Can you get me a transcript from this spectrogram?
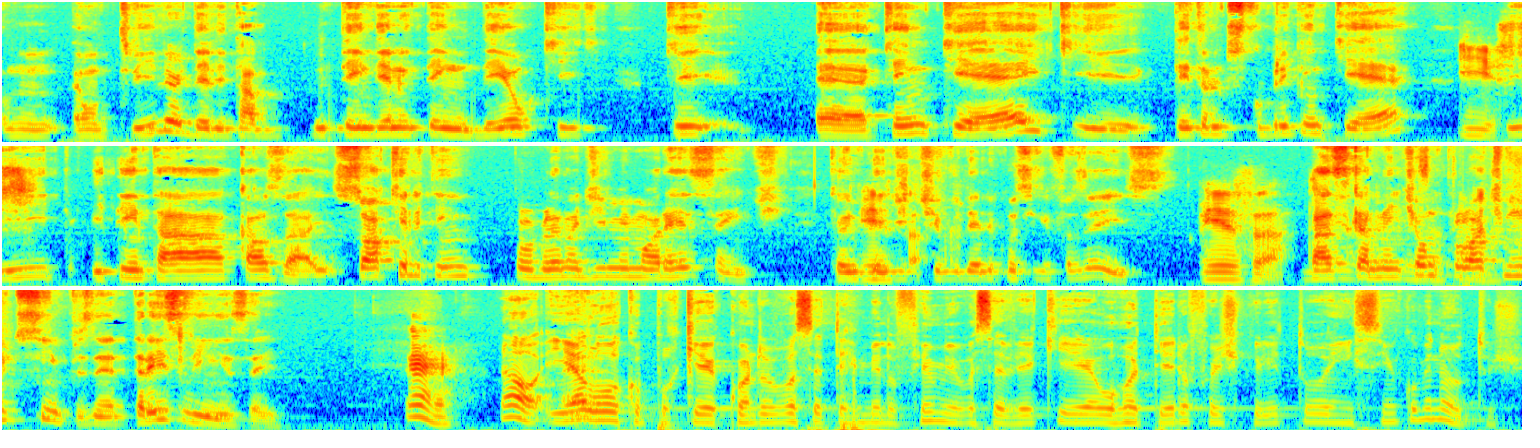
um, é um thriller dele tá entendendo entender o que. que é, quem que é e que tentando descobrir quem que é Isso. e, e tentar causar. Só que ele tem problema de memória recente, que é o Exato. impeditivo dele conseguir fazer isso. Exato. Basicamente é um plot muito simples, né? Três linhas aí. É. Não, e é. louco, porque quando você termina o filme, você vê que o roteiro foi escrito em 5 minutos.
